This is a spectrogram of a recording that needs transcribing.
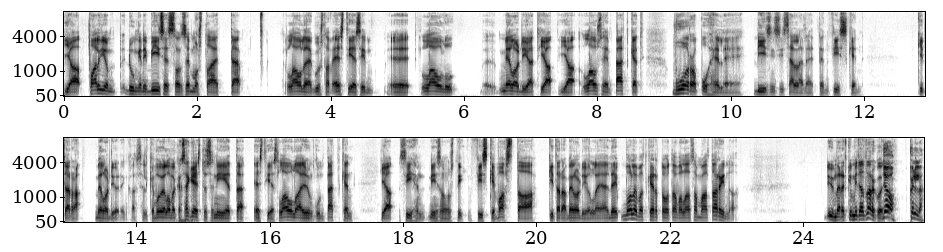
ja paljon Dungenin biiseissä on semmoista, että laulaja Gustav Estiesin e, laulu, e, melodiat ja, ja lauseen pätkät vuoropuhelee biisin sisällä näiden Fisken kitaramelodioiden kanssa. Eli voi olla vaikka säkeistössä niin, että Esties laulaa jonkun pätkän ja siihen niin sanotusti Fiske vastaa kitaramelodiolla ja ne molemmat kertoo tavallaan samaa tarinaa. Ymmärrätkö, mitä tarkoitan? Joo, kyllä,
